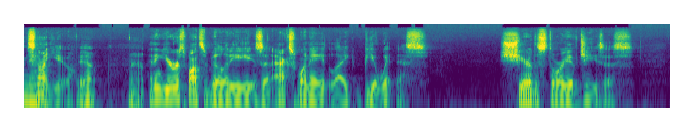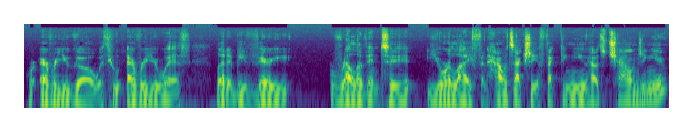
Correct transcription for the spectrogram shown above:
It's Yeah. not you. Yeah. Yeah. I think your responsibility is an Acts 1 8, like, be a witness. Share the story of Jesus wherever you go, with whoever you're with. Let it be very relevant to your life and how it's actually affecting you, how it's challenging you.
